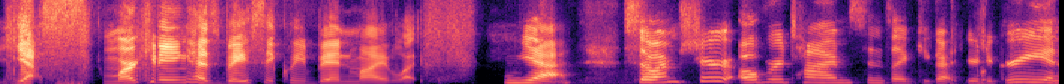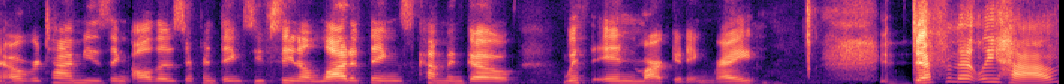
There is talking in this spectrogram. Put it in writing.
Yes. Marketing has basically been my life. Yeah. So I'm sure over time, since like you got your degree and over time using all those different things, you've seen a lot of things come and go within marketing, right? Definitely have.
